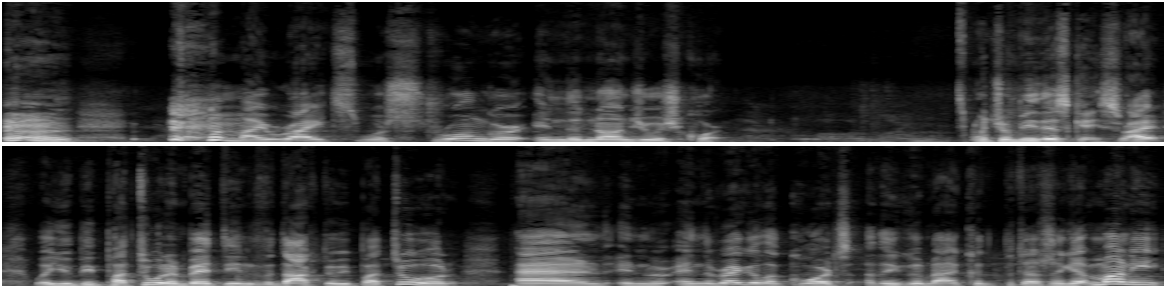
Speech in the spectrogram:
my rights were stronger in the non-Jewish court which would be this case, right? Where you'd be patur and betin, the doctor would be patur, and in, in the regular courts, the good man could potentially get money.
